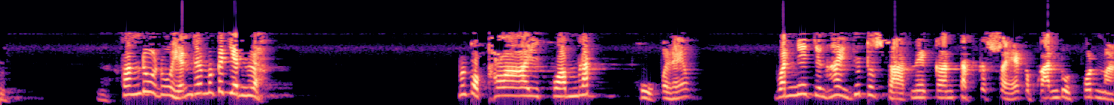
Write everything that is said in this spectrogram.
นี่ฟังดูดูเห็นท่านมันก็เย็นเหรอ ลายความรัดผูกไปแล้ว วันนี้จึงให้ยุทธศาสตร์ในการตัดกระแสกับการดูดพ้นมา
